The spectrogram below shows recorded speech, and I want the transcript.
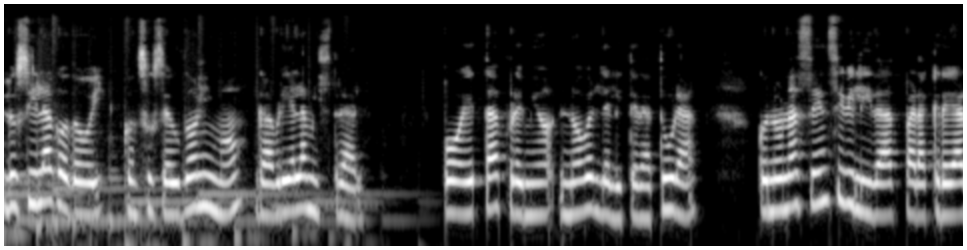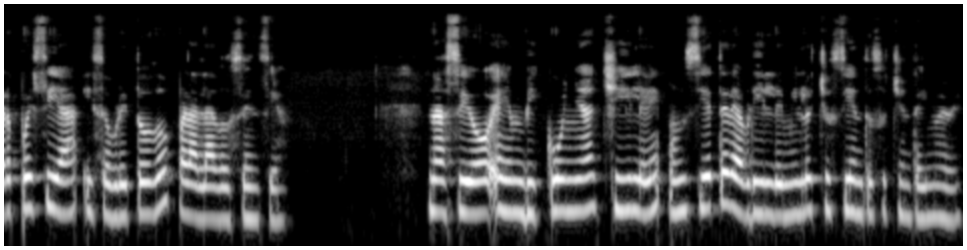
Lucila Godoy, con su seudónimo Gabriela Mistral, poeta Premio Nobel de Literatura, con una sensibilidad para crear poesía y sobre todo para la docencia. Nació en Vicuña, Chile, un 7 de abril de 1889.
